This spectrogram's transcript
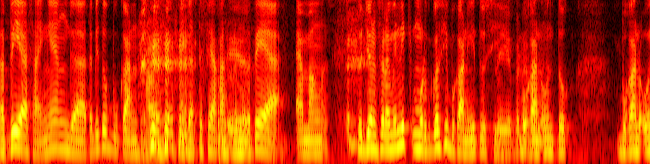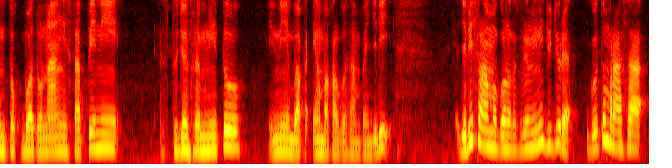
Tapi ya sayangnya enggak. Tapi itu bukan hal negatif ya kan. Film ini. tapi ya emang tujuan film ini menurut gue sih bukan itu sih. Iya, bener, bukan untuk bukan untuk buat lu nangis. Tapi ini tujuan film ini tuh ini yang bakal gue sampein. Jadi jadi selama gue nonton film ini jujur ya gue tuh merasa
